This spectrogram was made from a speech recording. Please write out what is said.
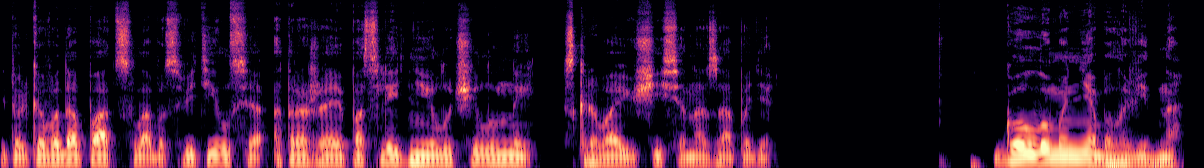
и только водопад слабо светился, отражая последние лучи луны, скрывающейся на западе. Голлума не было видно.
